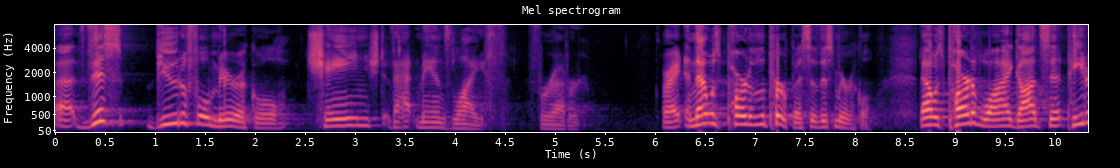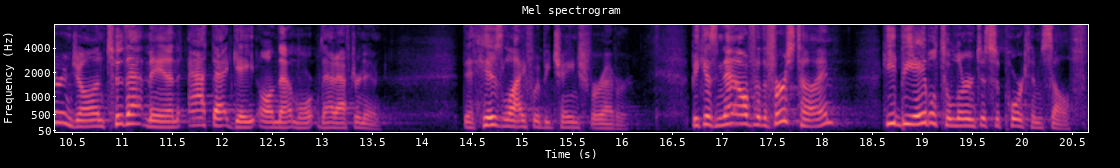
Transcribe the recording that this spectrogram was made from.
Uh, this beautiful miracle changed that man's life forever. All right, and that was part of the purpose of this miracle. That was part of why God sent Peter and John to that man at that gate on that, mor- that afternoon, that his life would be changed forever. Because now, for the first time, He'd be able to learn to support himself,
